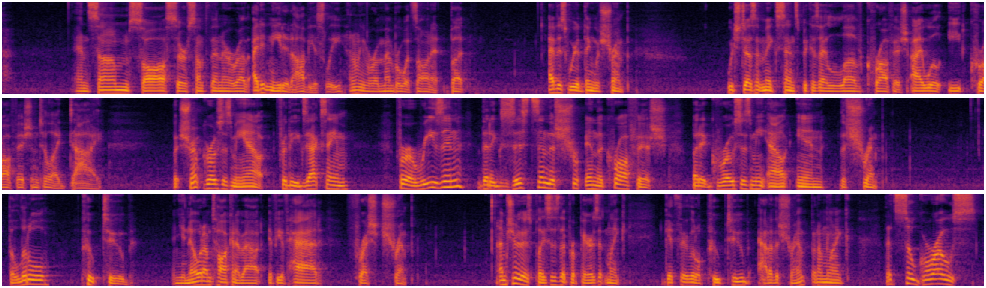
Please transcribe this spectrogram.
and some sauce or something or other. I didn't eat it, obviously. I don't even remember what's on it, but I have this weird thing with shrimp, which doesn't make sense because I love crawfish. I will eat crawfish until I die. But shrimp grosses me out for the exact same, for a reason that exists in the sh- in the crawfish, but it grosses me out in the shrimp. The little poop tube, and you know what I'm talking about if you've had fresh shrimp. I'm sure there's places that prepares it and like gets their little poop tube out of the shrimp, but I'm like, that's so gross.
